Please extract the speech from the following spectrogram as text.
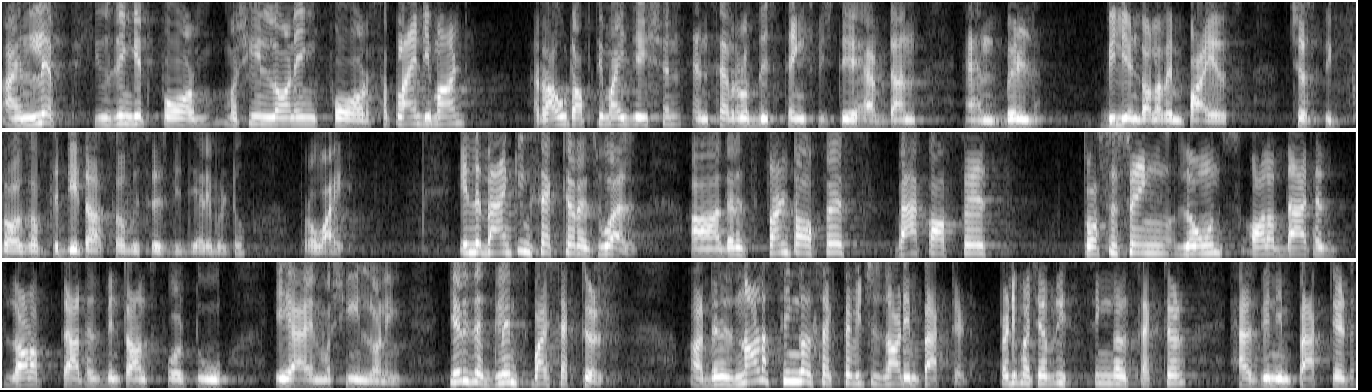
and Lyft, using it for machine learning for supply and demand, route optimization, and several of these things which they have done and build billion dollar empires just because of the data services which they are able to provide. In the banking sector as well, uh, there is front office, back office, processing loans, all of that has, a lot of that has been transferred to AI and machine learning. Here is a glimpse by sectors. Uh, there is not a single sector which is not impacted. Pretty much every single sector has been impacted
